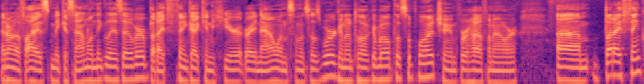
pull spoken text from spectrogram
I don't know if eyes make a sound when they glaze over, but I think I can hear it right now when someone says, We're going to talk about the supply chain for half an hour. Um, but I think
